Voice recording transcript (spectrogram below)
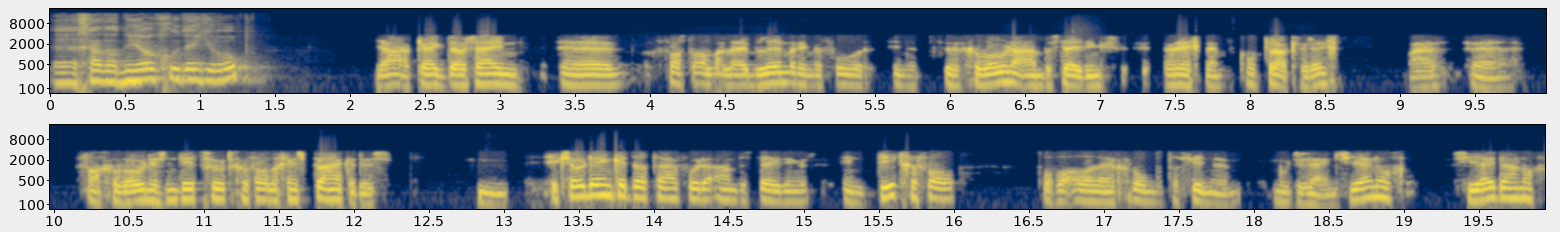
Uh, gaat dat nu ook goed, denk je Rob? Ja, kijk, daar zijn uh, vast allerlei belemmeringen voor in het uh, gewone aanbestedingsrecht en contractrecht. Maar van gewoon is in dit soort gevallen geen sprake. Dus ik zou denken dat daar voor de aanbesteding in dit geval toch wel allerlei gronden te vinden moeten zijn. Zie jij, nog, zie jij daar nog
